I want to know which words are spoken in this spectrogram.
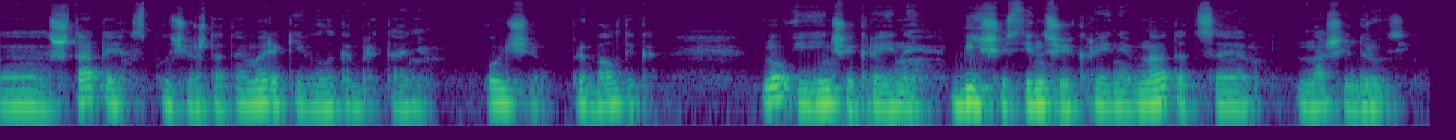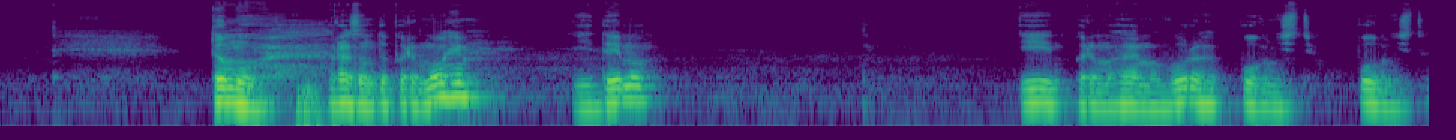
е, штати, Сполучені Штати Америки і Велика Британія, Польща, Прибалтика. Ну і інші країни, більшість інших країн в НАТО це наші друзі. Тому разом до перемоги йдемо і перемагаємо ворога повністю. Повністю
